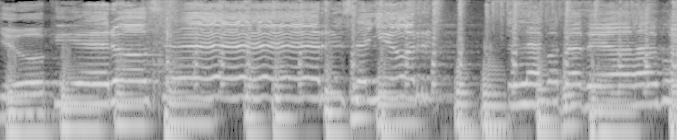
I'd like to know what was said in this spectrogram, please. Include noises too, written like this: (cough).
Yo quiero ser, Señor, la gota de agua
